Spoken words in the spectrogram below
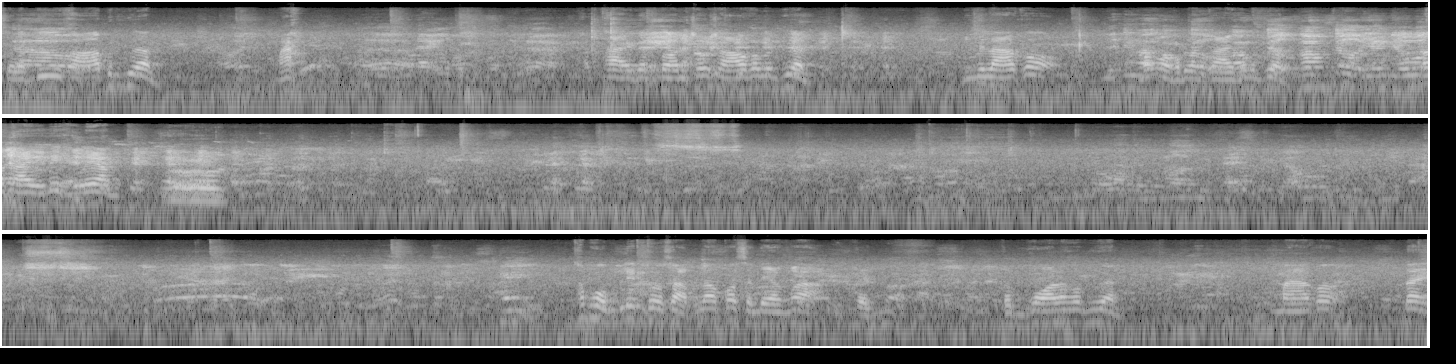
สวัสดีครับเพื่อนๆ มาทักทายกันตอนเช้าๆครับเพื่อนๆ มีเวลาก็มาออกกำลังกายครับเพื่อนๆทักายได้แข็งแรง ถ้าผมเล่นโทรศัพท์แล้วก็แสดงว่าผมผมพอแล้วก็เพื่อน มาก็ได้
